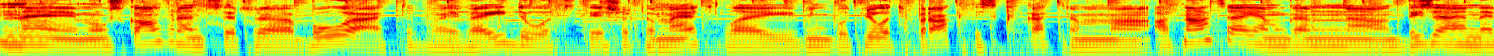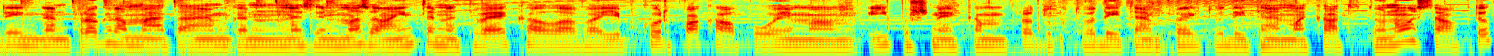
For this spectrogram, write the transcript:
Nē, mūsu konference ir būvēta vai veidota tieši ar to mērķi, lai viņi būtu ļoti praktiski katram atnācējam, gan dizainerim, gan programmētājam, gan nezinu, mazā interneta veikalā vai jebkura pakalpojuma īpašniekam, produktu vadītājiem, projektu vadītājiem, lai kā tu to nosauktu.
